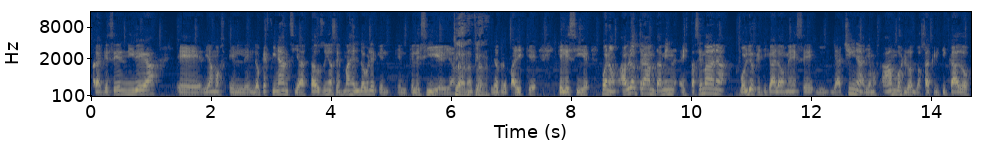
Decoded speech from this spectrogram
para que se den una idea, eh, digamos, el- lo que financia a Estados Unidos es más del doble que el que, el que le sigue, digamos, Claro, ¿no? Que claro. el otro país que, que le sigue. Bueno, habló Trump también esta semana, volvió a criticar a la OMS y, y a China, digamos, a ambos lo- los ha criticado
